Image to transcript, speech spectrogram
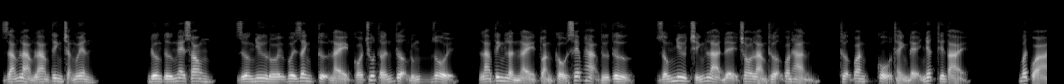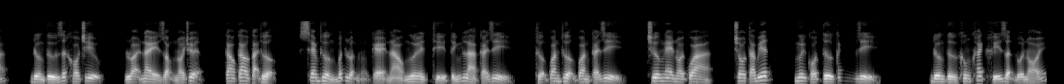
dám làm lam tinh trạng nguyên. Đường tứ nghe xong, dường như đối với danh tự này có chút ấn tượng đúng rồi, lam tinh lần này toàn cầu xếp hạng thứ tư, giống như chính là để cho làm thượng quan hàn, thượng quan cổ thành đệ nhất thiên tài. Bất quá, đường từ rất khó chịu, loại này giọng nói chuyện, cao cao tại thượng xem thường bất luận kẻ nào ngươi thì tính là cái gì, thượng quan thượng quan cái gì, chưa nghe nói qua, cho ta biết, ngươi có tư cách gì. Đường từ không khách khí giận đôi nói.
